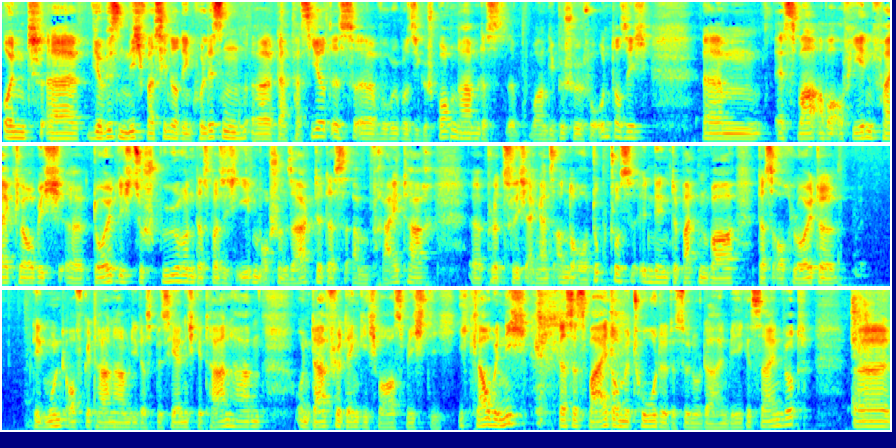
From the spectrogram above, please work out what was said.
und äh, wir wissen nicht, was hinter den Kulissen äh, da passiert ist, äh, worüber Sie gesprochen haben. Das äh, waren die Bischöfe unter sich. Ähm, es war aber auf jeden Fall, glaube ich, äh, deutlich zu spüren, das, was ich eben auch schon sagte, dass am Freitag äh, plötzlich ein ganz anderer Duktus in den Debatten war, dass auch Leute den Mund aufgetan haben, die das bisher nicht getan haben. Und dafür, denke ich, war es wichtig. Ich glaube nicht, dass es weiter Methode des synodalen Weges sein wird. Äh,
